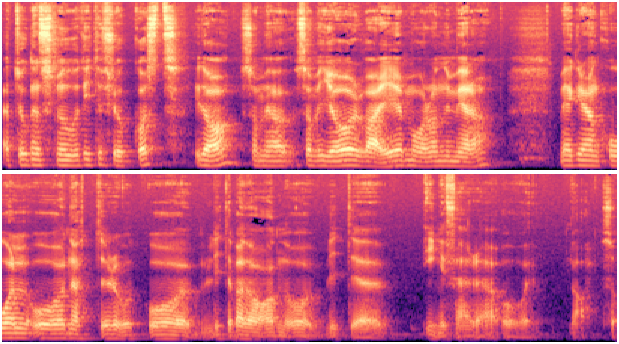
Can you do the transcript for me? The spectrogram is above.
Jag tog en smoothie till frukost idag som, jag, som vi gör varje morgon numera. Med grönkål och nötter och, och lite banan och lite ingefära och ja, så.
